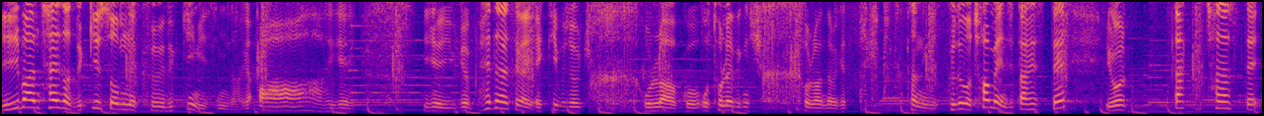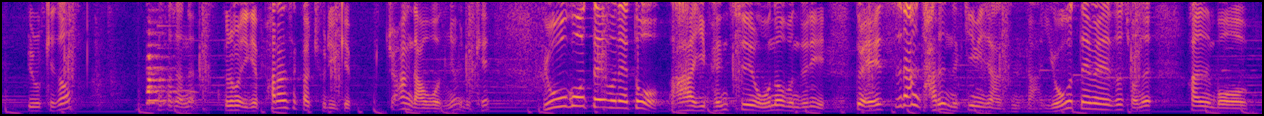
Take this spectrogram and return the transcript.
일반 차에서 느낄 수 없는 그 느낌이 있습니다. 이게, 아 이게 이게 이게 헤드라이트가 액티브적으로 쫙 올라왔고 오토레빙이 쫙 올라온 다음에 이렇게 탁탁탁 하는 게 그리고 처음에 이제 딱 했을 때 이걸 딱 찾았을 때 이렇게 해서 딱 하잖아요. 그러면 이게 파란 색깔 줄이 이렇게 쫙 나오거든요. 이렇게 요거 때문에 또 아 이 벤츠 오너분들이 또 S랑 다른 느낌이지 않습니까? 요거 때문에 도 저는 한 뭐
